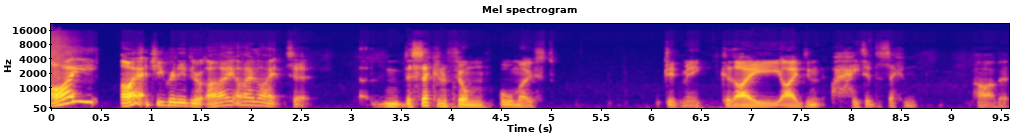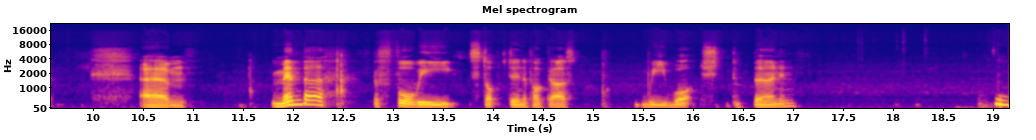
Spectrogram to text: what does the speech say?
I I actually really do. I I liked it. The second film almost did me because I I didn't I hated the second part of it. Um, remember before we stopped doing the podcast, we watched The Burning. Hmm.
